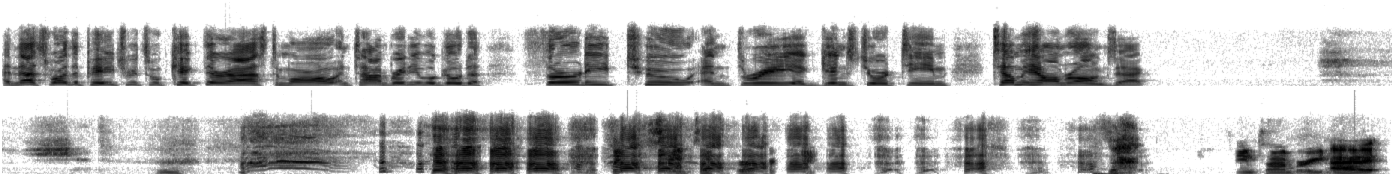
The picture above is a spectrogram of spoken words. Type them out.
And that's why the Patriots will kick their ass tomorrow, and Tom Brady will go to 32 and three against your team. Tell me how I'm wrong, Zach. shit. Same Tom Brady. All right, Our defense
